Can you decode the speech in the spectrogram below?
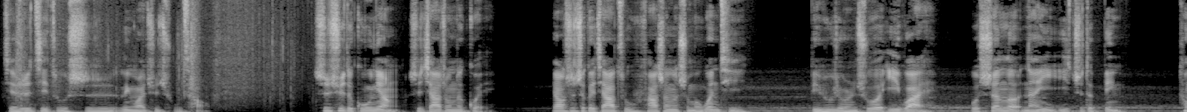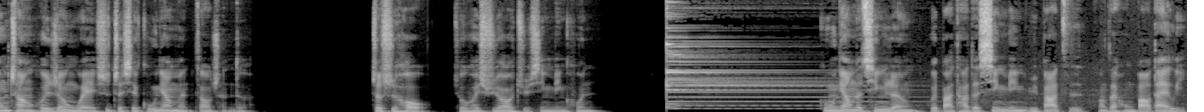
节日祭祖时另外去除草。失去的姑娘是家中的鬼，要是这个家族发生了什么问题，比如有人出了意外或生了难以医治的病，通常会认为是这些姑娘们造成的。这时候就会需要举行冥婚。姑娘的亲人会把她的姓名与八字放在红包袋里，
